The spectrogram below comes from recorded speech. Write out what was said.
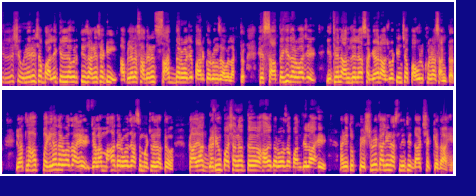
किल्ले शिवनेरीच्या बाले किल्ल्यावरती जाण्यासाठी आपल्याला साधारण सात दरवाजे पार करून जावं लागतं. हे सातही दरवाजे इथे नांदलेल्या सगळ्या राजवटींच्या पाऊल खुणा सांगतात. यातला हा पहिला दरवाजा आहे ज्याला महादरवाजा असं म्हटलं जातं. काळ्या घडीव पाषाणात हा दरवाजा बांधलेला आहे आणि तो पेशवेकालीन असल्याची दाट शक्यता आहे.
